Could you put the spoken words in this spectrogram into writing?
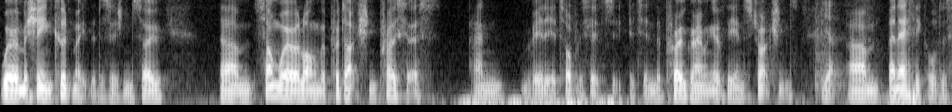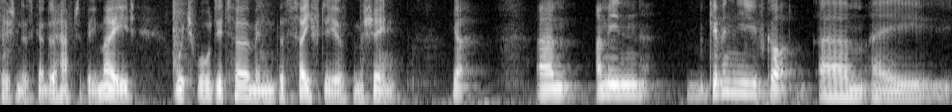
where a machine could make the decision. So, um, somewhere along the production process, and really it's obviously it's, it's in the programming of the instructions, yeah. Um, an ethical decision is going to have to be made which will determine the safety of the machine. Yeah. Um, I mean, given you've got um, a,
